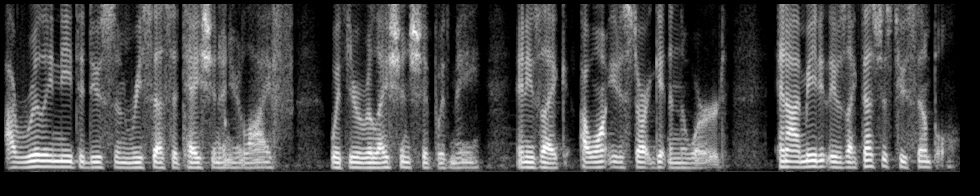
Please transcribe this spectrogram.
I really need to do some resuscitation in your life with your relationship with me. And he's like, I want you to start getting in the Word. And I immediately was like, that's just too simple.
